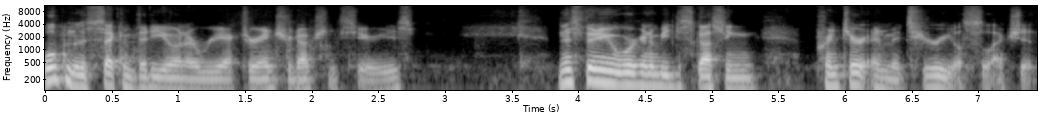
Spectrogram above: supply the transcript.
Welcome to the second video in our reactor introduction series. In this video, we're going to be discussing printer and material selection.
